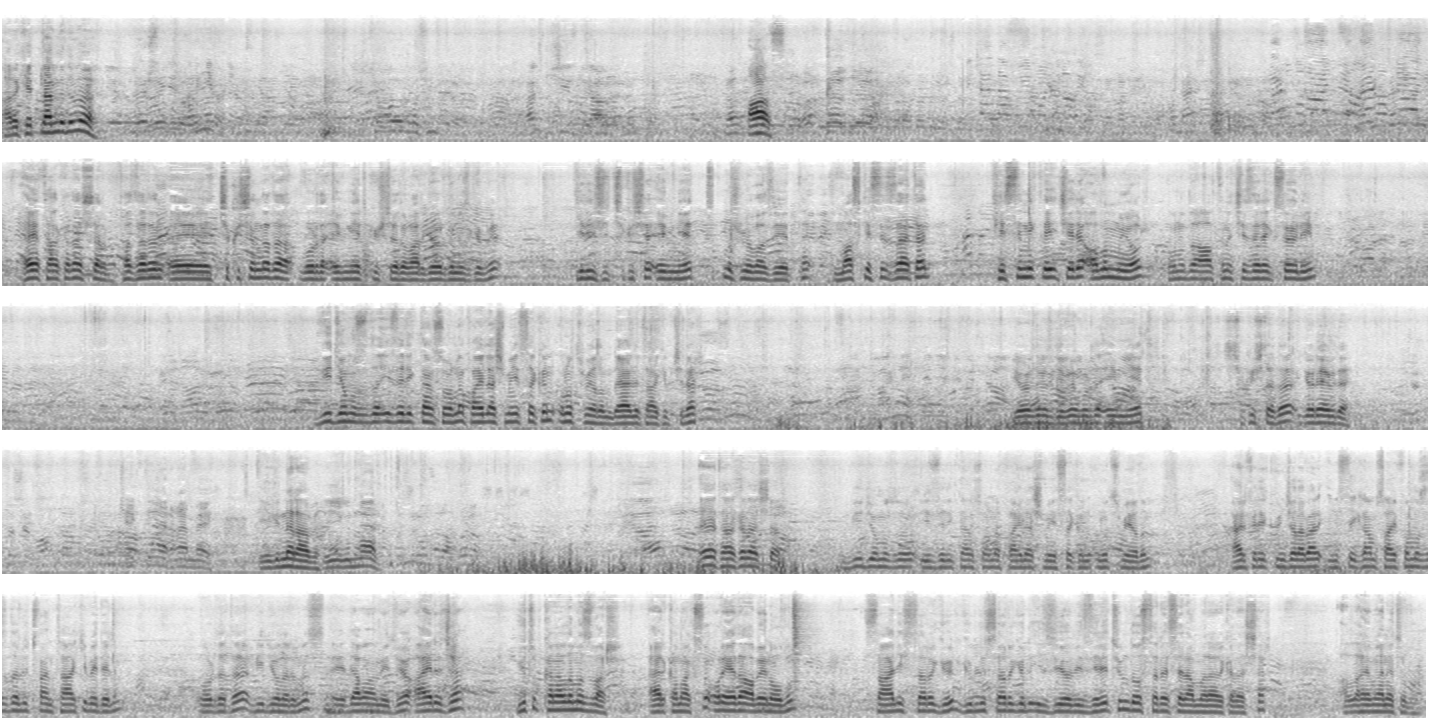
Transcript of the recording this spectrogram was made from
Hareketlendi değil mi? Az. Evet arkadaşlar pazarın eee, çıkışında da burada emniyet güçleri var gördüğünüz gibi. Girişi çıkışı emniyet tutmuş bir vaziyette. Maskesiz zaten kesinlikle içeri alınmıyor. Onu da altını çizerek söyleyeyim. Videomuzu da izledikten sonra paylaşmayı sakın unutmayalım değerli takipçiler. Gördüğünüz gibi burada emniyet çıkışta da görevde. Çekti Erkan Bey. İyi günler abi. İyi günler. Evet arkadaşlar videomuzu izledikten sonra paylaşmayı sakın unutmayalım. Erfelek Güncel Haber Instagram sayfamızı da lütfen takip edelim. Orada da videolarımız e, devam ediyor. Ayrıca YouTube kanalımız var. Erkan Aksu. Oraya da abone olun. Salih Sarıgül, Güllü Sarıgül izliyor bizleri. Tüm dostlara selamlar arkadaşlar. Allah'a emanet olun.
